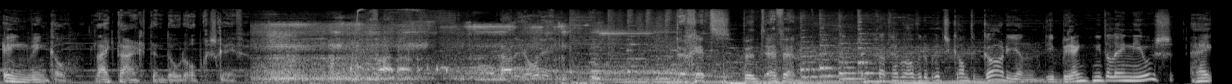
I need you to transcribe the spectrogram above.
één winkel. Het lijkt daar ten dode opgeschreven. De Gids.fm Ik ga het hebben over de Britse krant The Guardian. Die brengt niet alleen nieuws, hij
